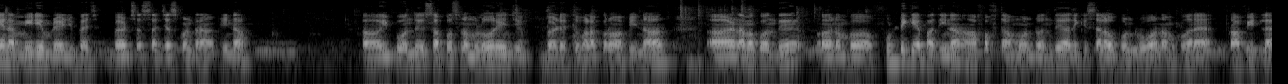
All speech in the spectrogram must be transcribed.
ஏன் நான் மீடியம் ரேஞ்ச் பேர்ட்ஸை சஜஸ்ட் பண்ணுறேன் அப்படின்னா இப்போ வந்து சப்போஸ் நம்ம லோ ரேஞ்ச் பேர்ட் எடுத்து வளர்க்குறோம் அப்படின்னா நமக்கு வந்து நம்ம ஃபுட்டுக்கே பார்த்தீங்கன்னா ஆஃப் ஆஃப் த அமௌண்ட் வந்து அதுக்கு செலவு பண்ணுறோம் நமக்கு வர ப்ராஃபிட்டில்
